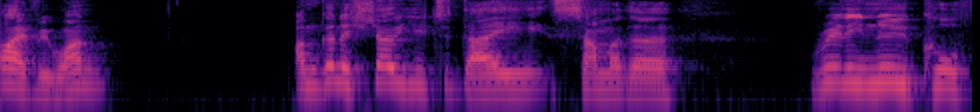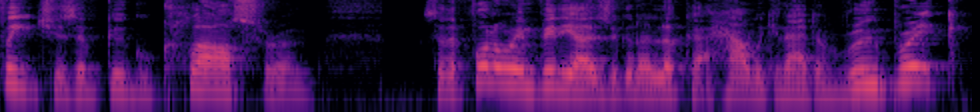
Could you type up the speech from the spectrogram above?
Hi everyone. I'm going to show you today some of the really new cool features of Google Classroom. So the following videos are going to look at how we can add a rubric,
